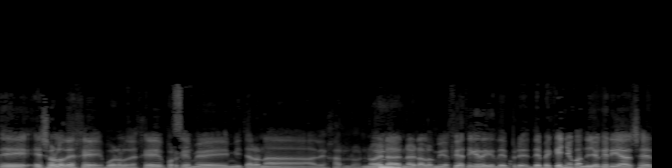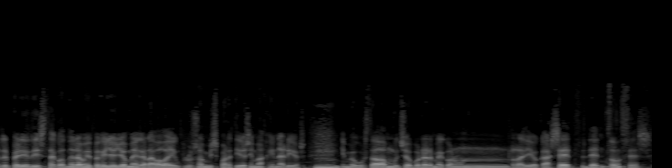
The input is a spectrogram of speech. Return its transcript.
eh, eso lo dejé, bueno, lo dejé porque Sí. me invitaron a dejarlo. No era, Mm. no era lo mío. Fíjate que de, de pre- de pequeño, cuando yo quería ser periodista, cuando era muy pequeño, yo me grababa incluso mis partidos imaginarios. Mm. Y me gustaba mucho ponerme con un radiocassette de entonces,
